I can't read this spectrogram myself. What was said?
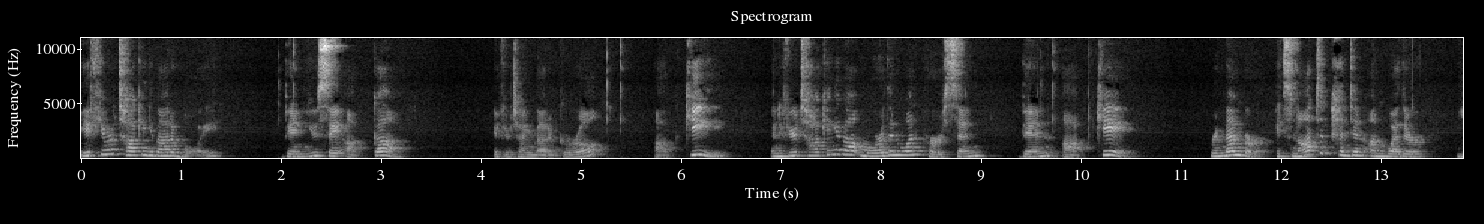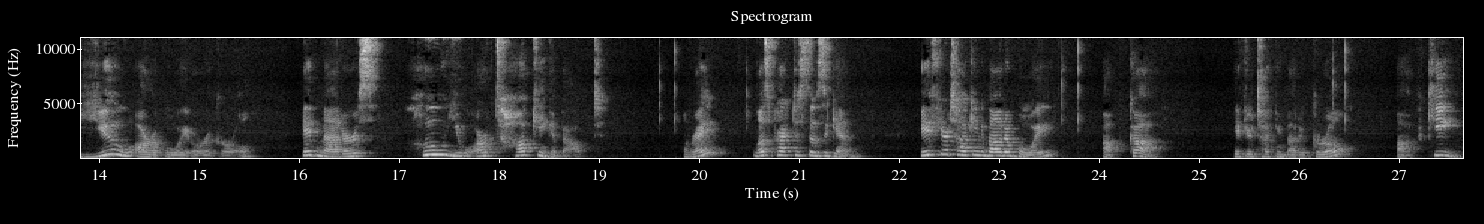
If you're talking about a boy, then you say aapka. If you're talking about a girl, aapki. And if you're talking about more than one person, then aapke. Remember, it's not dependent on whether you are a boy or a girl. It matters who you are talking about. All right, let's practice those again. If you're talking about a boy, aapka. If you're talking about a girl, aapki.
